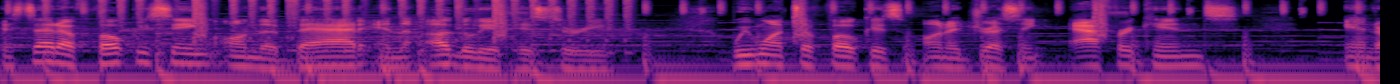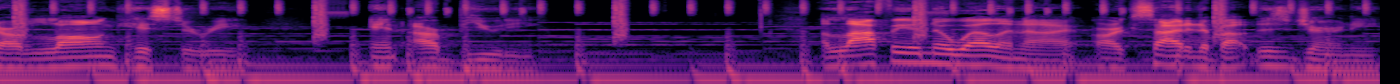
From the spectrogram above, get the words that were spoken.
Instead of focusing on the bad and the ugly of history, we want to focus on addressing Africans and our long history and our beauty. Alafia Noel and I are excited about this journey.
